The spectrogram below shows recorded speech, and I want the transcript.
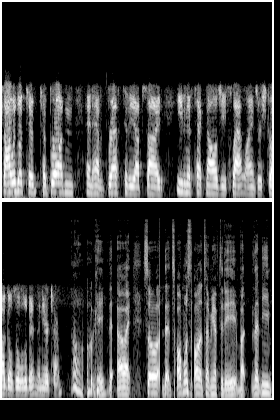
So I would look to, to broaden and have breadth to the upside, even if technology flatlines or struggles a little bit in the near term. Oh, okay. All right. So that's almost all the time we have today, but let me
